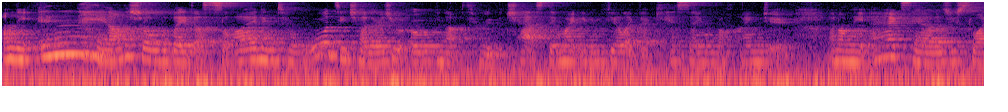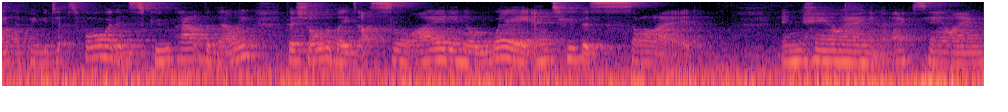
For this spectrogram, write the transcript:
On the inhale, the shoulder blades are sliding towards each other as you open up through the chest. They might even feel like they're kissing behind you. And on the exhale, as you slide the fingertips forward and scoop out the belly, the shoulder blades are sliding away and to the side. Inhaling and exhaling.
